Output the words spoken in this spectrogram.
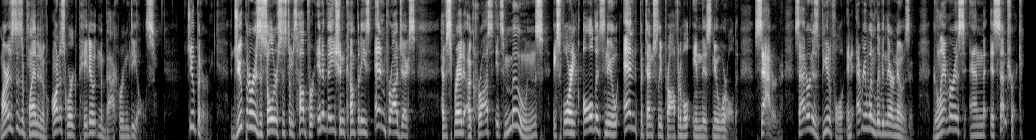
Mars is a planet of honest work paid out in the backroom deals. Jupiter. Jupiter is a solar system's hub for innovation companies and projects have spread across its moons, exploring all that's new and potentially profitable in this new world. Saturn. Saturn is beautiful, and everyone living there knows it. Glamorous and eccentric.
